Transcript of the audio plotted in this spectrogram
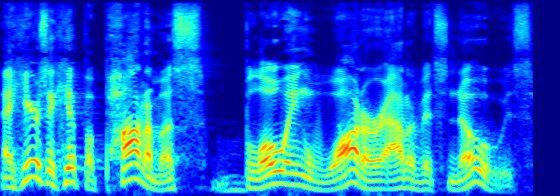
Now, here's a hippopotamus blowing water out of its nose.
